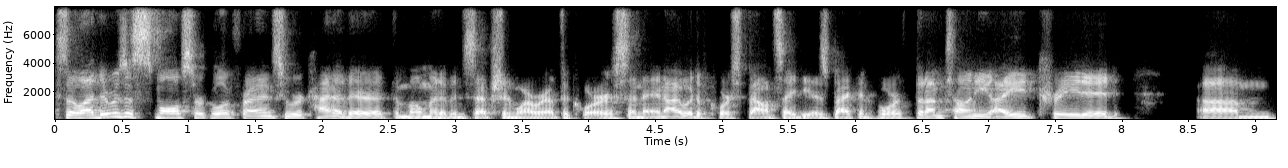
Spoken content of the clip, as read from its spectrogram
so uh, there was a small circle of friends who were kind of there at the moment of inception while we're at the course, and and I would of course bounce ideas back and forth. But I'm telling you, I created um,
